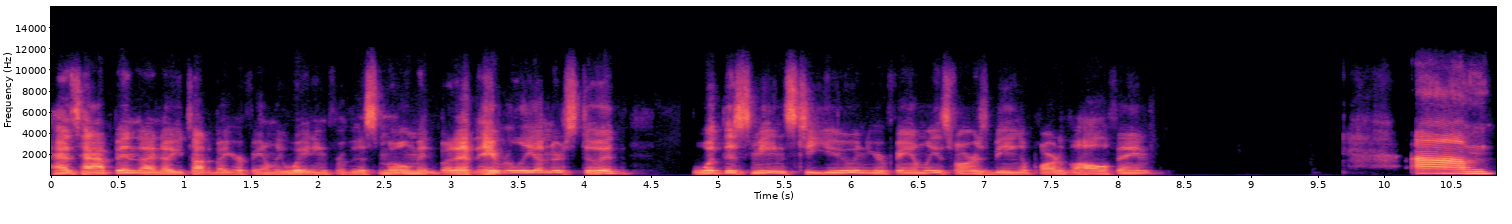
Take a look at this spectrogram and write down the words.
has happened? I know you talked about your family waiting for this moment, but have they really understood what this means to you and your family as far as being a part of the Hall of Fame? Um,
